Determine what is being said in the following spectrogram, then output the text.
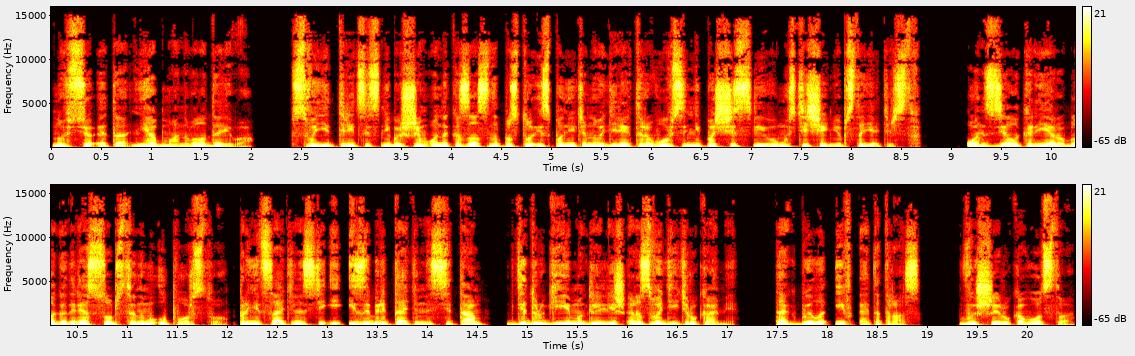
Но все это не обманывало Дэйва. В свои тридцать с небольшим он оказался на посту исполнительного директора вовсе не по счастливому стечению обстоятельств. Он сделал карьеру благодаря собственному упорству, проницательности и изобретательности там, где другие могли лишь разводить руками. Так было и в этот раз. Высшее руководство,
